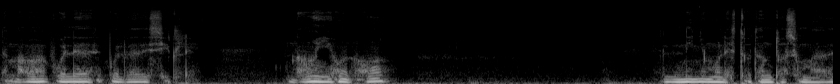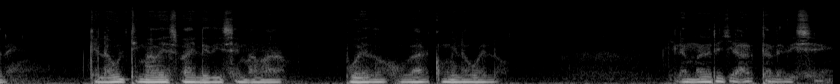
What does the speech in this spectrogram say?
La mamá vuelve, vuelve a decirle, No, hijo, no. El niño molestó tanto a su madre que la última vez va y le dice, mamá, ¿puedo jugar con el abuelo? Y la madre ya harta le dice,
